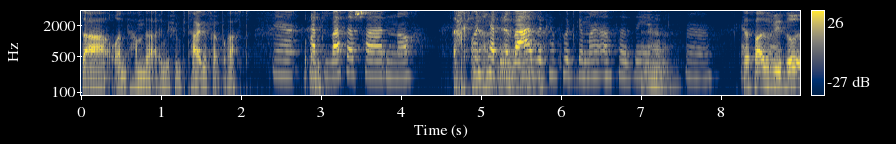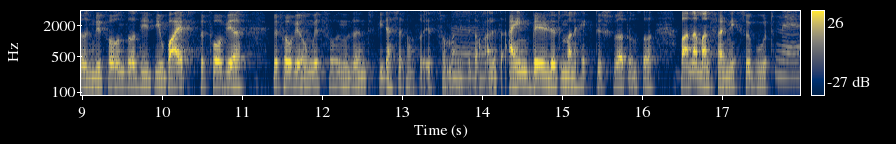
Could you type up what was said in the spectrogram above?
da und haben da irgendwie fünf Tage verbracht. Ja, hat Und- Wasserschaden noch. Ach Und ja, ich habe ja, eine ja, Vase kaputt gemacht aus Versehen. Ja. Das war toll. sowieso irgendwie für unsere, die, die Vibes, bevor wir, bevor wir umgezogen sind, wie das immer so ist, wenn man sich das Mhm. auch alles einbildet und man hektisch wird und so, waren am Anfang nicht so gut. Nee.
